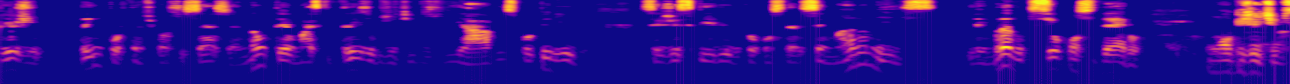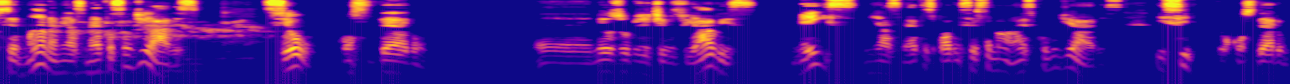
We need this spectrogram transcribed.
vejo bem importante para o sucesso é não ter mais que três objetivos viáveis por período, seja esse período que eu considero semana, mês. Lembrando que se eu considero um objetivo semana, minhas metas são diárias. Se eu considero é, meus objetivos viáveis, mês, minhas metas podem ser semanais como diárias. E se eu considero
